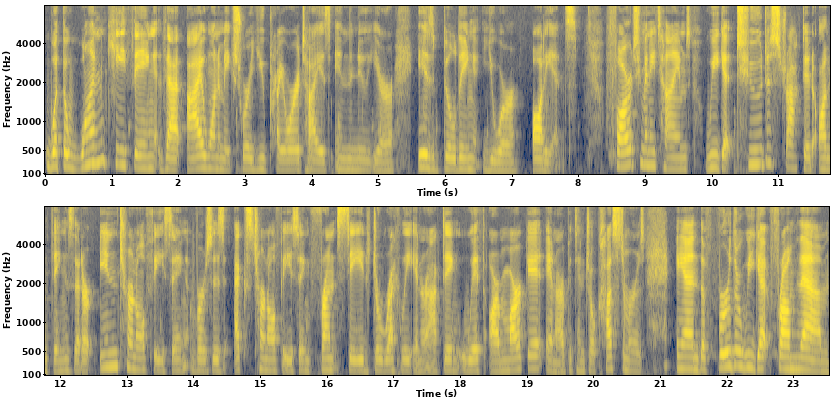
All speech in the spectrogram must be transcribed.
what the one key thing that I want to make sure you prioritize in the new year is building your audience. Far too many times we get too distracted on things that are internal facing versus external facing, front stage, directly interacting with our market and our potential customers. And the further we get from them,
